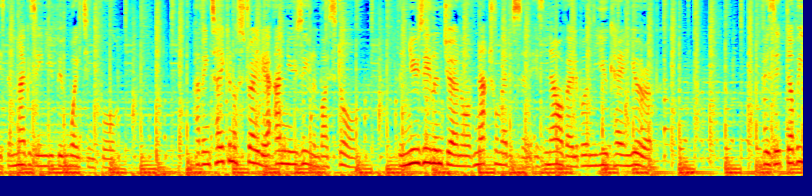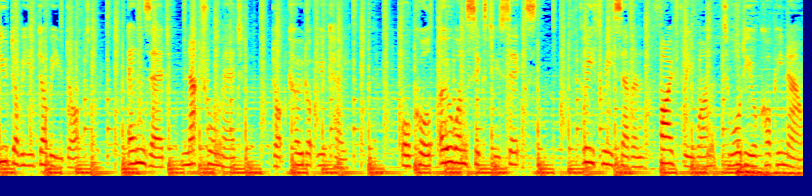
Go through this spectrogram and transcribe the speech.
is the magazine you've been waiting for. Having taken Australia and New Zealand by storm, the New Zealand Journal of Natural Medicine is now available in the UK and Europe. Visit www.nznaturalmed.co.uk or call 01626 337 531 to order your copy now.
